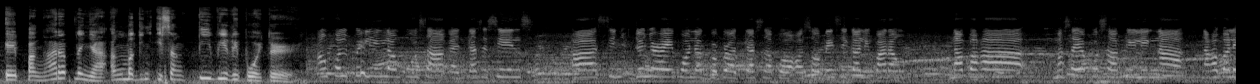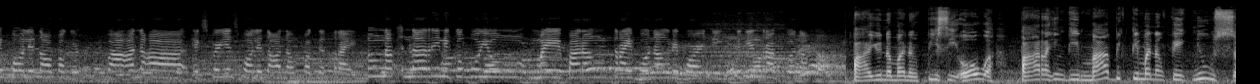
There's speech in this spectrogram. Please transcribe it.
e pangarap na niya ang maging isang TV reporter. ang fulfilling lang po sa akin kasi since sin- junior high po nagbo-broadcast na po ako. So basically parang napaka masaya po sa feeling na nakabalik po ulit ako pag pa, naka-experience po ulit ako ng pagta-try. Nung na- narinig ko po yung may parang try po ng reporting, naging trap ko na po. Payo naman ng PCO para hindi mabiktima ng fake news.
